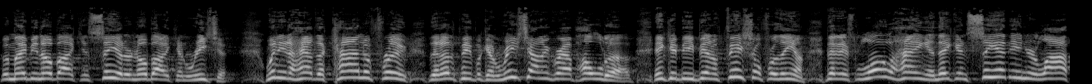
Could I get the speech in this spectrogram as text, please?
but maybe nobody can see it or nobody can reach it. We need to have the kind of fruit that other people can reach out and grab hold of and can be beneficial for them. That it's low hanging. They can see it in your life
